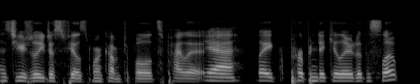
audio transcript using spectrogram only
This usually just feels more comfortable to pilot Yeah. like perpendicular to the slope.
